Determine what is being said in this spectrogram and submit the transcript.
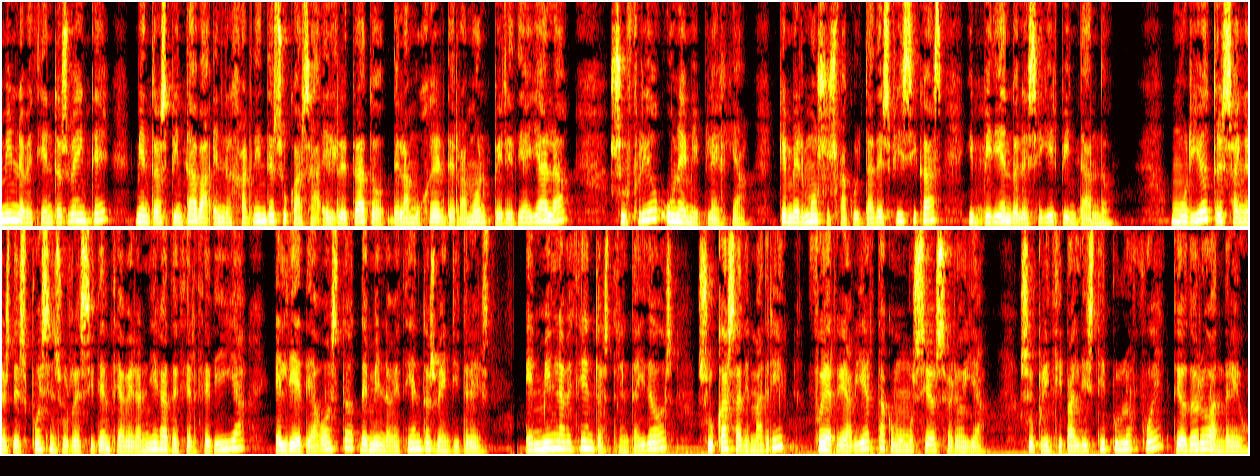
1920, mientras pintaba en el jardín de su casa el retrato de la mujer de Ramón Pérez de Ayala, sufrió una hemiplegia que mermó sus facultades físicas impidiéndole seguir pintando. Murió tres años después en su residencia veraniega de Cercedilla el 10 de agosto de 1923. En 1932, su casa de Madrid fue reabierta como Museo Sorolla. Su principal discípulo fue Teodoro Andreu.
